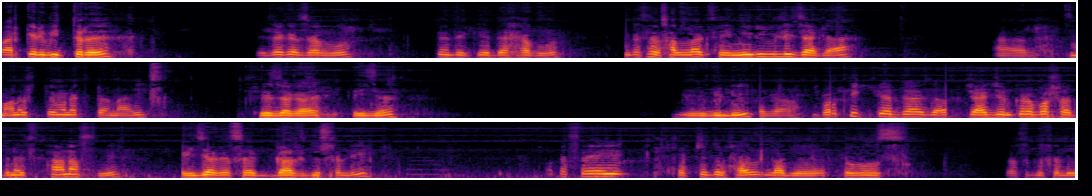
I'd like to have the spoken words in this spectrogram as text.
পার্কের ভিতরে। এই জায়গায় যাব, আপনাদেরকে দেখাবো। আমার কাছে ভালো লাগছে, নিরিবিলি জায়গা। আর মানুষ তেমন একটা নাই। সে জায়গায়, এই যে। নিরিবিলি জায়গা। প্রত্যেকটা জায়গা চারজন করে বসার জন্য স্থান আছে। এই জায়গা আছে গাছ গোছালি কাছে সবচেয়ে ভালো লাগে সবুজ গাছ গোছালি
